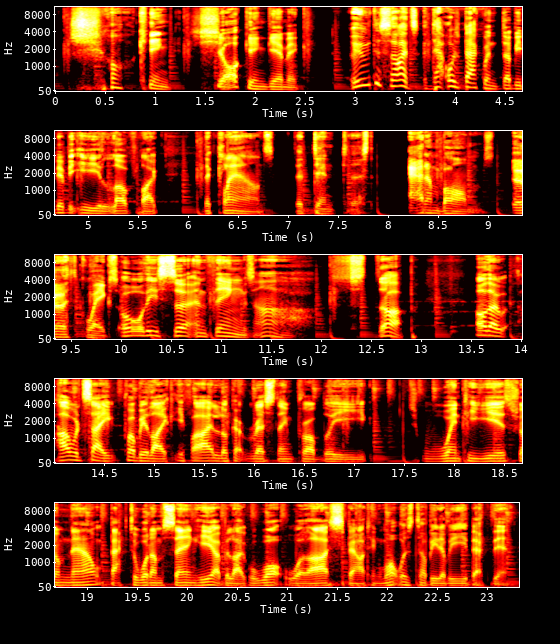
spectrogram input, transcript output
shocking, shocking gimmick who decides? That was back when WWE loved like the clowns, the dentist, atom bombs, earthquakes, all these certain things. Oh, stop. Although I would say probably like if I look at wrestling probably 20 years from now, back to what I'm saying here, I'd be like, what was I spouting? What was WWE back then?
